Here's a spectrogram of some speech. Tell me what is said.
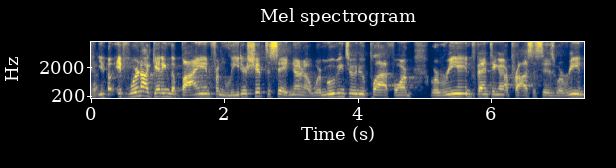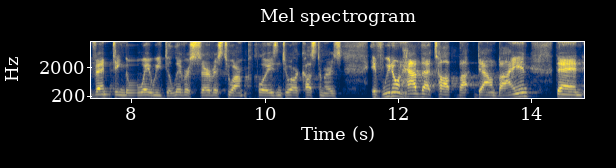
yeah. you know if we're not getting the buy-in from leadership to say no no we're moving to a new platform. We're reinventing our processes. We're reinventing the way we deliver service to our employees and to our customers. If we don't have that top down buy-in then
